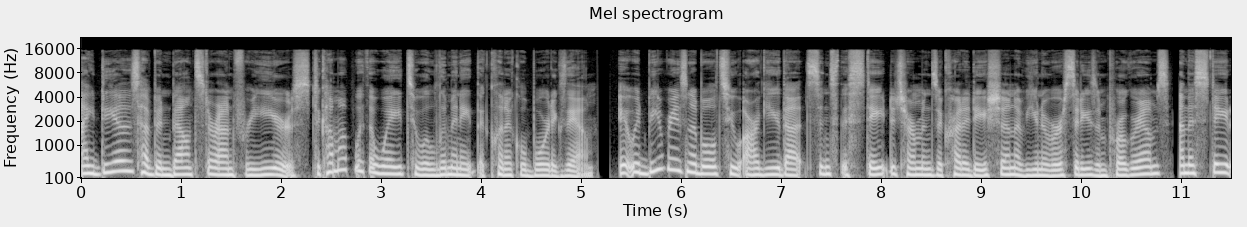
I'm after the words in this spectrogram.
Ideas have been bounced around for years to come up with a way to eliminate the clinical board exam. It would be reasonable to argue that since the state determines accreditation of universities and programs, and the state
